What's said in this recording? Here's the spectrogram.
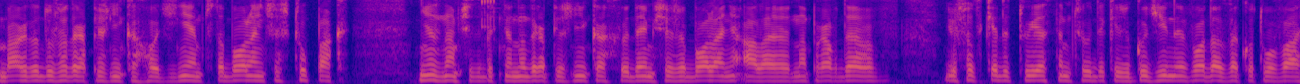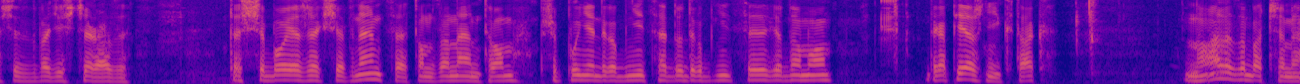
bardzo dużo drapieżnika chodzi. Nie wiem, czy to boleń, czy szczupak. Nie znam się zbytnio na drapieżnikach. Wydaje mi się, że boleń, ale naprawdę w- już od kiedy tu jestem, czy od jakiejś godziny, woda zakotłowała się z 20 razy. Też się boję, że jak się wnęcę tą zanętą, przypłynie drobnicę do drobnicy, wiadomo, drapieżnik, tak? No ale zobaczymy.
